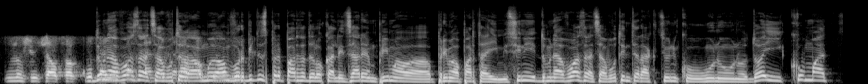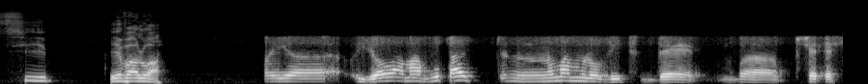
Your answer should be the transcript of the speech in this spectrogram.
nu știu ce au făcut. Dumneavoastră ați avut, am, am vorbit despre partea de localizare în prima, prima parte a emisiunii, dumneavoastră ați avut interacțiuni cu 112, cum ați evalua? Păi uh, eu am avut alt, nu m-am lovit de uh, CTS.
